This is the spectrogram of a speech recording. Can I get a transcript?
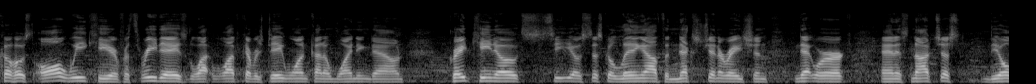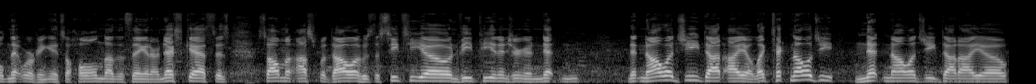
co-host all week here for three days, live coverage, day one kind of winding down. Great keynotes, CEO Cisco laying out the next generation network, and it's not just the old networking, it's a whole nother thing. And our next guest is Salman Asadullah, who's the CTO and VP and engineering at Net, netnology.io, like technology, netnology.io,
